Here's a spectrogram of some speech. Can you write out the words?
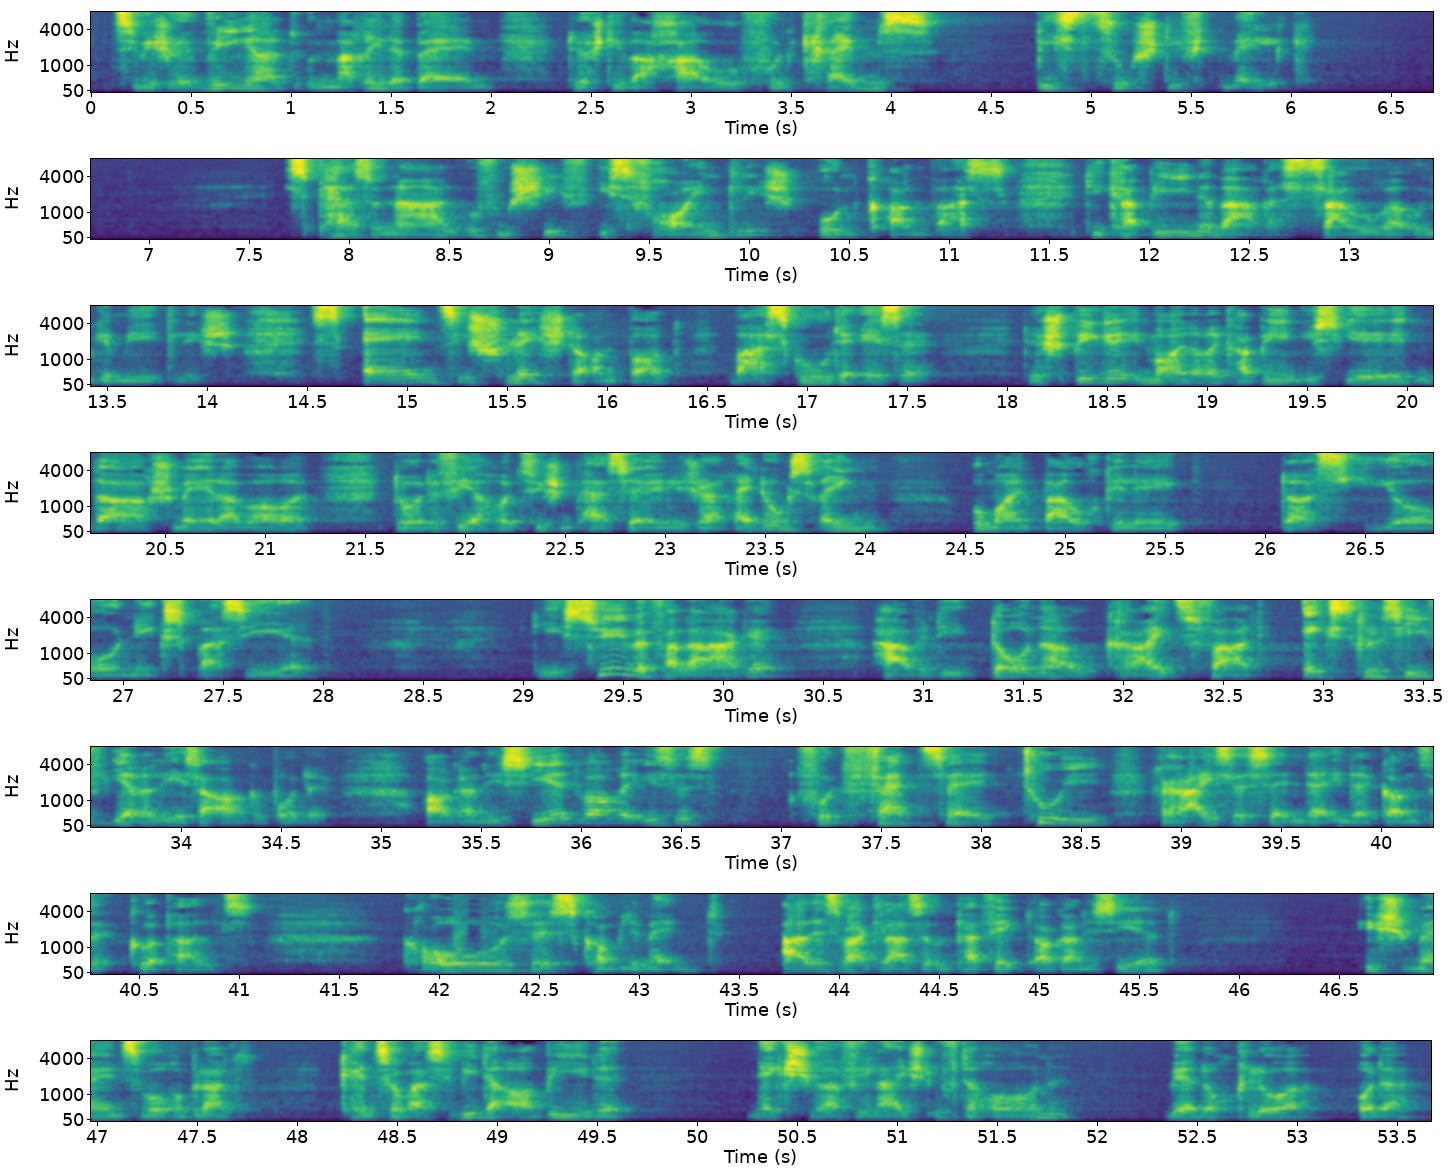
zwischen Wingert und Marillebein durch die Wachau von Krems bis zum Stift Melk. Das Personal auf dem Schiff ist freundlich und kann was. Die Kabine war sauber und gemütlich. Das einzig Schlechte an Bord war das gute Essen. Der Spiegel in meiner Kabine ist jeden Tag schmäler geworden. Dafür hat sich ein persönlicher Rettungsring um meinen Bauch gelegt, dass ja nichts passiert. Die Sübe Verlage haben die Donau-Kreuzfahrt exklusiv ihre Leser angeboten. Organisiert worden ist es von Fetze, TUI, Reisesender in der ganzen Kurpals. Großes Kompliment. Alles war klasse und perfekt organisiert. Ich meins Wochenblatt kennt sowas wieder anbieten. Nächstes Jahr vielleicht auf der Rhone. Wäre doch klar, oder?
